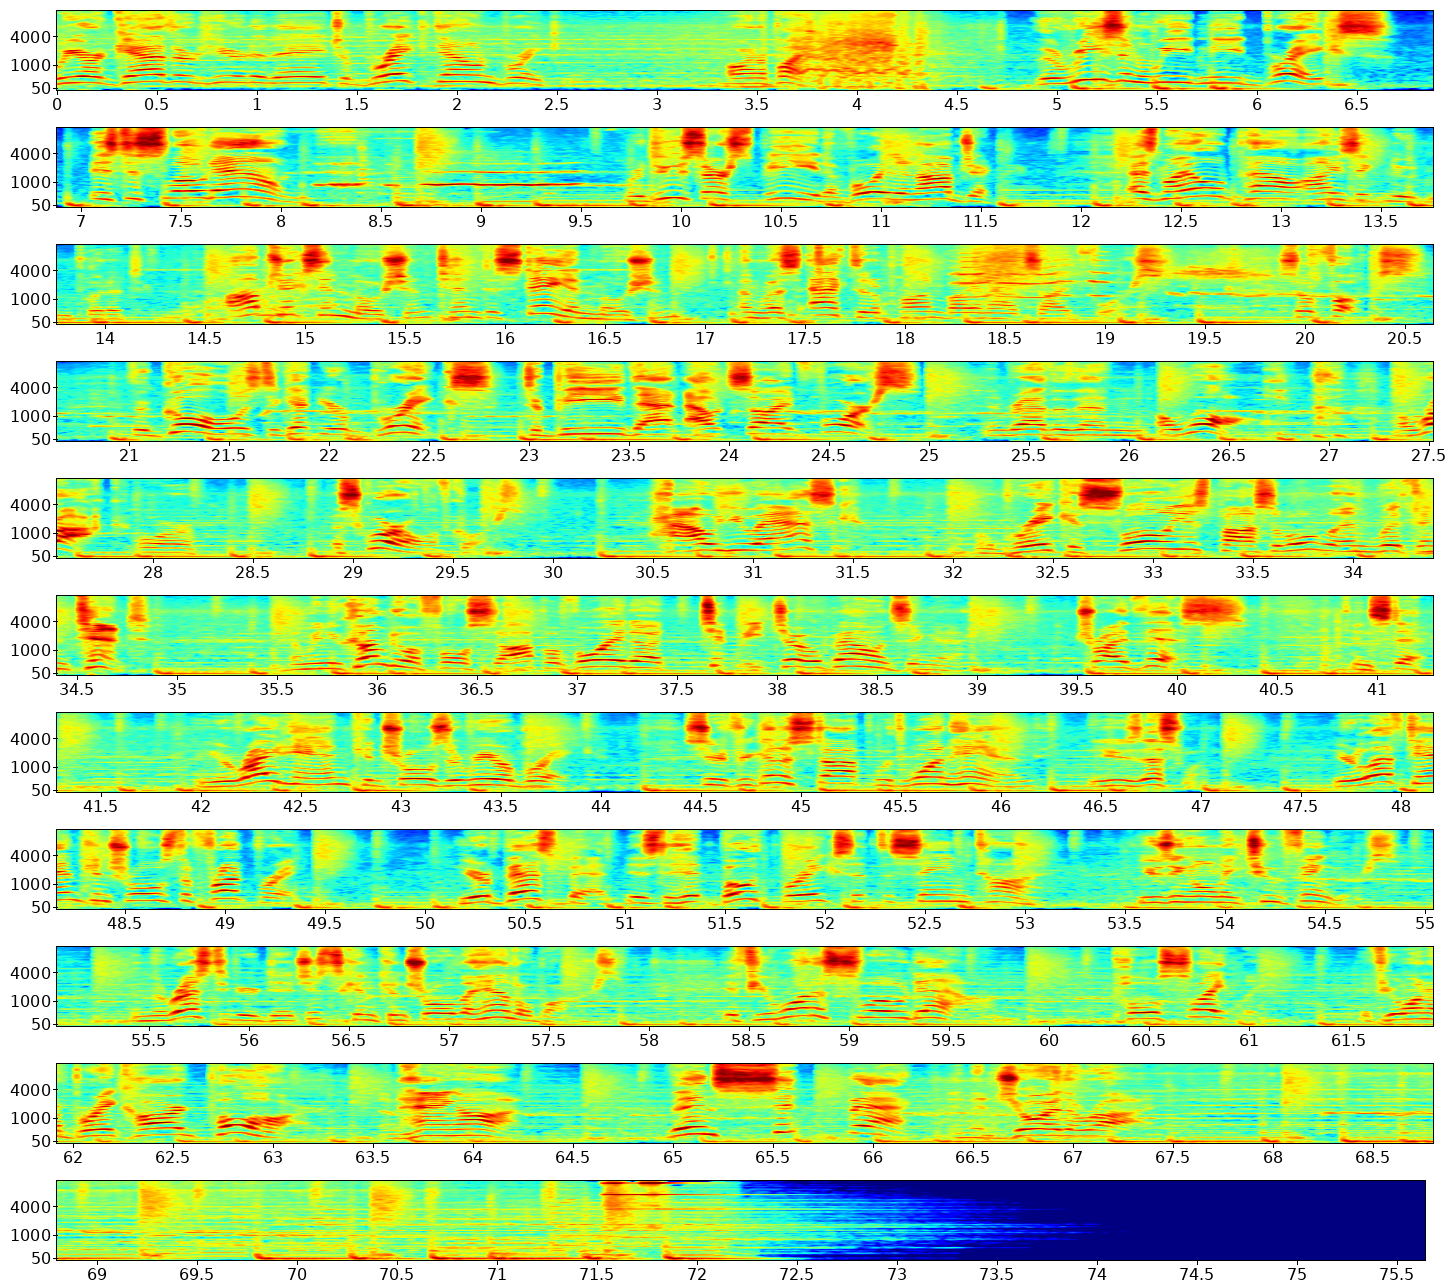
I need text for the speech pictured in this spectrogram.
We are gathered here today to break down braking on a bike. The reason we need brakes is to slow down, reduce our speed, avoid an object. As my old pal Isaac Newton put it, objects in motion tend to stay in motion unless acted upon by an outside force. So, folks, the goal is to get your brakes to be that outside force, and rather than a wall, a rock, or a squirrel, of course. How, you ask? Well, brake as slowly as possible and with intent. And when you come to a full stop, avoid a tippy toe balancing act. Try this instead. Your right hand controls the rear brake. So if you're going to stop with one hand, use this one. Your left hand controls the front brake. Your best bet is to hit both brakes at the same time, using only two fingers. And the rest of your digits can control the handlebars. If you want to slow down, pull slightly. If you want to brake hard, pull hard and hang on. Then sit back and enjoy the ride.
